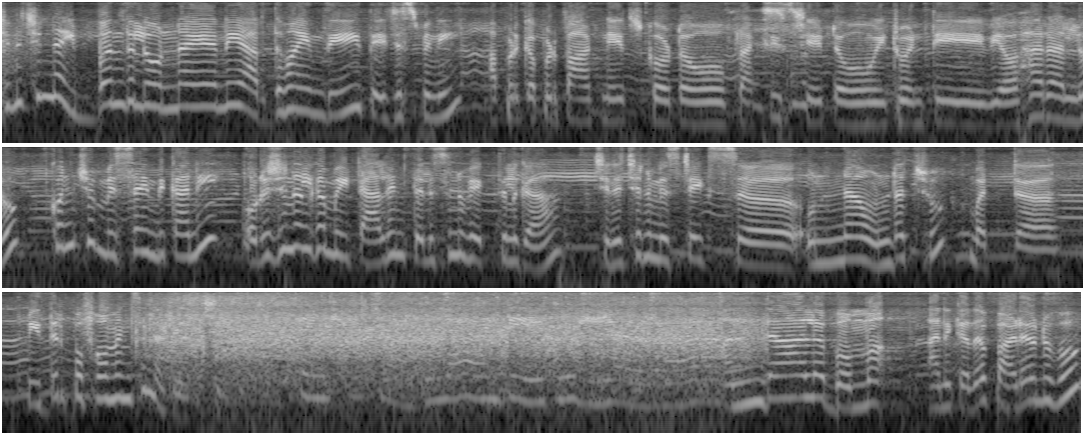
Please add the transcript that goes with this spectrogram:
చిన్న చిన్న ఇబ్బందులు ఉన్నాయని అర్థమైంది తేజస్విని. అప్పటికప్పుడు పాట నేర్చుకోవటం ప్రాక్టీస్ చేయటం ఇటువంటి వ్యవహారాల్లో కొంచెం మిస్ అయింది. కానీ ఒరిజినల్గా మీ టాలెంట్ తెలిసిన వ్యక్తులుగా చిన్న చిన్న మిస్టేక్స్ ఉన్నా ఉండొచ్చు. బట్ మీ ఇద్దరు పర్ఫార్మెన్స్ నాకు నచ్చింది. అందాల బొమ్మ. అని కదా పాడావు నువ్వు?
